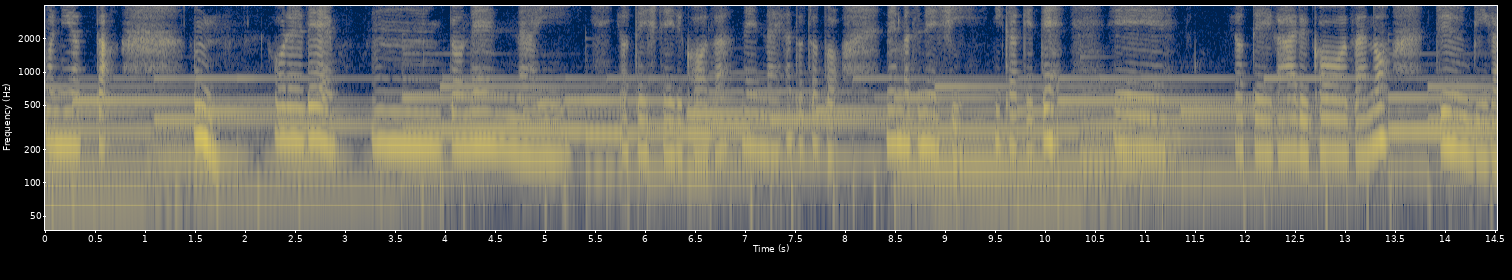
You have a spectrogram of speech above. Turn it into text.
間に合った。うん。これでうんと年内予定している講座。年内あとちょっと年末年始にかけて、えー、予定がある講座の準備が、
